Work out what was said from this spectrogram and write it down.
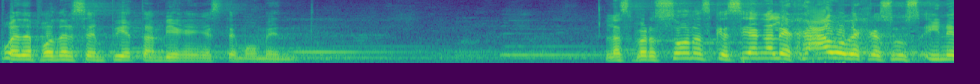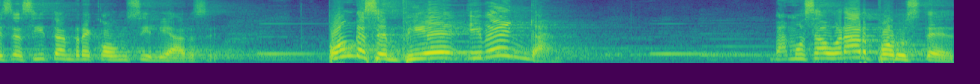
puede ponerse en pie también en este momento. Las personas que se han alejado de Jesús y necesitan reconciliarse, póngase en pie y venga. Vamos a orar por usted.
